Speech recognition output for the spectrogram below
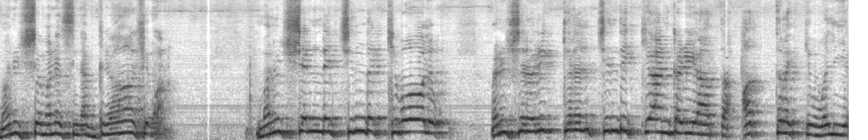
മനുഷ്യ മനസ്സിനഗ്രാഹ്യമാണ് മനുഷ്യന്റെ ചിന്തയ്ക്ക് പോലും മനുഷ്യരൊരിക്കലും ചിന്തിക്കാൻ കഴിയാത്ത അത്രയ്ക്ക് വലിയ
